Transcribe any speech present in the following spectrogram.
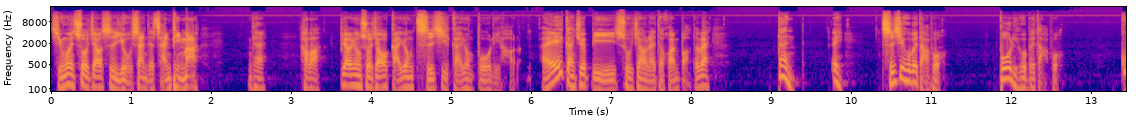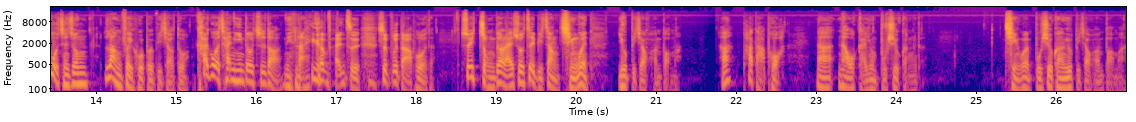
请问塑胶是友善的产品吗？你看，好吧，不要用塑胶，我改用瓷器，改用玻璃好了。哎，感觉比塑胶来的环保，对不对？但，哎，瓷器会不会打破？玻璃会不会打破？过程中浪费会不会比较多？开过餐厅都知道，你哪一个盘子是不打破的？所以总的来说，这笔账，请问有比较环保吗？啊，怕打破？那那我改用不锈钢的。请问不锈钢有比较环保吗？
